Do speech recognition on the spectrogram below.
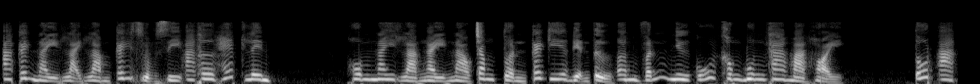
A cái này lại làm cái dù gì A thơ hét lên. Hôm nay là ngày nào trong tuần cái kia điện tử âm vẫn như cũ không buông tha mà hỏi. Tốt à,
